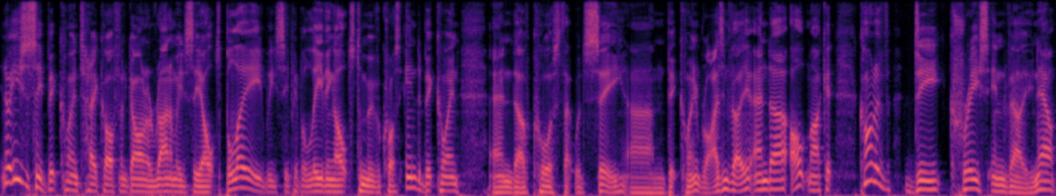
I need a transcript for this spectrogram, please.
you know, we used to see Bitcoin take off and go on a run, and we'd see alts bleed. We'd see people leaving alts to move across into Bitcoin, and uh, of course, that would see um, Bitcoin rise in value and uh, alt market kind of decrease in value. Now,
